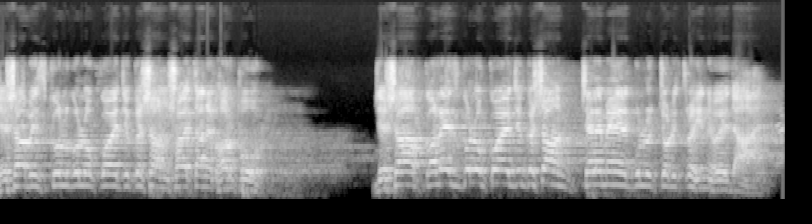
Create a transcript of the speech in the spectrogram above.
যেসব স্কুলগুলো কো এডুকেশন, শয়তানে ভরপুর। যেসব কলেজগুলো কো এডুকেশন ছেলে মেয়েগুলো চরিত্রহীন হয়ে যায়।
